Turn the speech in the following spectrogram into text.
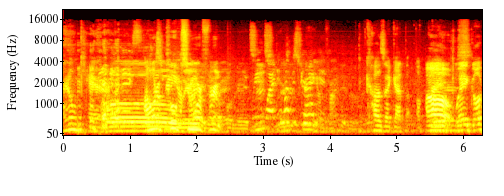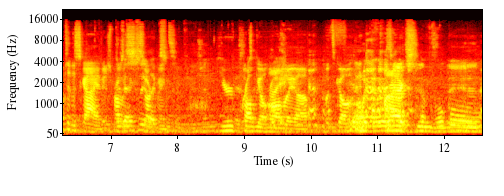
I don't care Oh, I wanna poop some more fruit. wait, Wait, why do you have a dragon? Because I got the Oh, wait, go up to the sky. There's probably There's actually like some confusion. You're Let's probably go all the way up. Let's go. Oh, Fractions, vocal- man.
